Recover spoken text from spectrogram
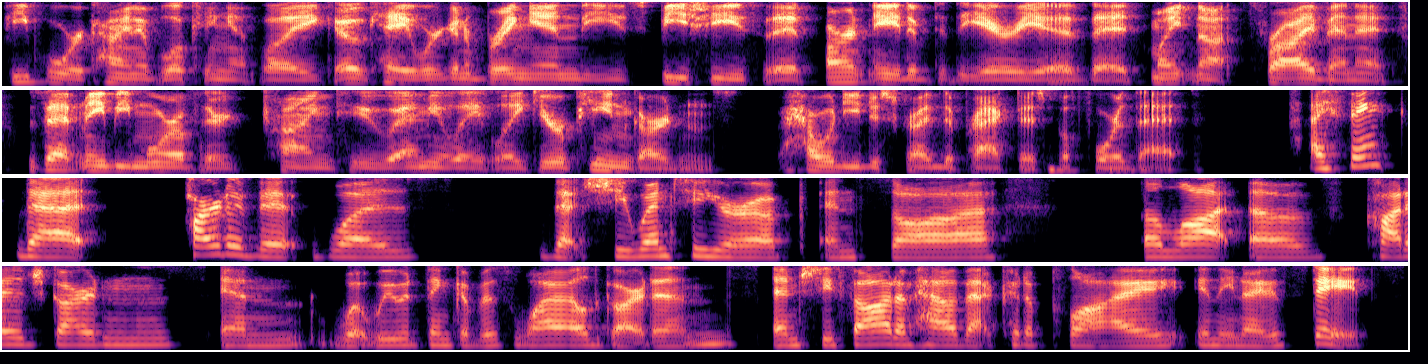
people were kind of looking at like okay we're going to bring in these species that aren't native to the area that might not thrive in it. Was that maybe more of they're trying to emulate like european gardens? How would you describe the practice before that I think that part of it was that she went to Europe and saw a lot of cottage gardens and what we would think of as wild gardens. And she thought of how that could apply in the United States.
